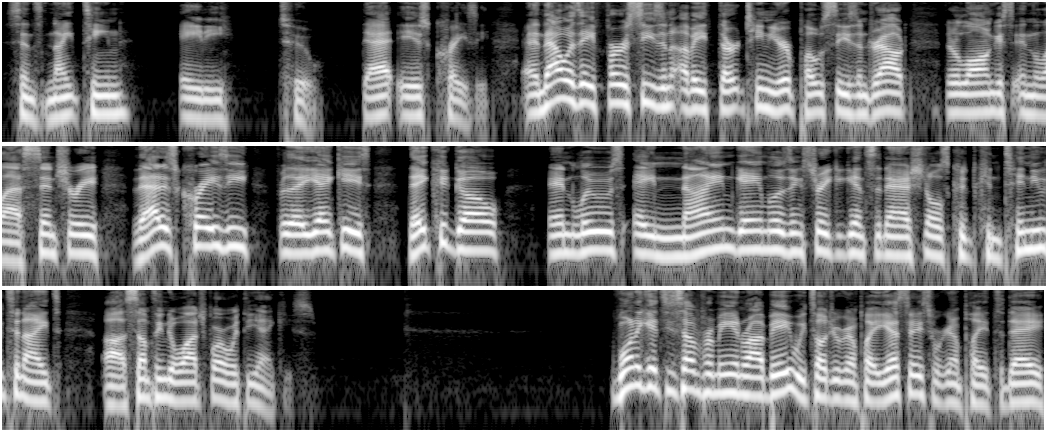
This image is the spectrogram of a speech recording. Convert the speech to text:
since 1982. That is crazy. And that was a first season of a 13 year postseason drought, their longest in the last century. That is crazy for the Yankees. They could go and lose a nine game losing streak against the Nationals, could continue tonight. Uh, something to watch for with the Yankees. Want to get to something from me and Robbie? We told you we are going to play it yesterday, so we're going to play it today.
